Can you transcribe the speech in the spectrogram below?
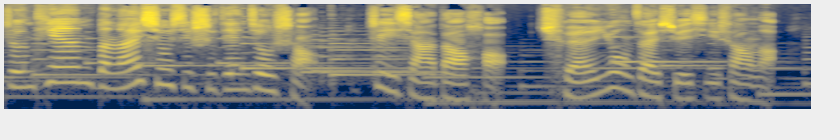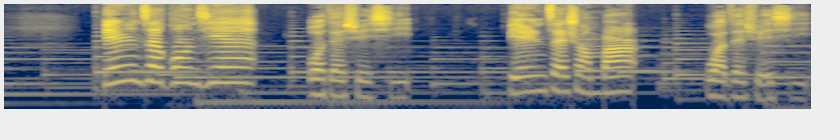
整天本来休息时间就少，这下倒好，全用在学习上了。别人在逛街，我在学习。别人在上班，我在学习；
